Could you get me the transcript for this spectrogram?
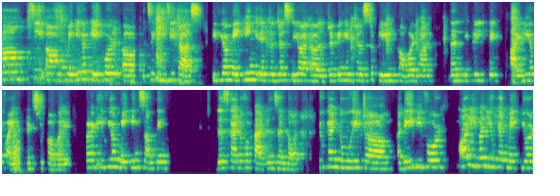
Um, see, uh, making a cake board, uh, it's an easy task. If you're making it just, you're uh, dripping it just a plain covered one, then it will take hardly a five minutes to cover it. But if you're making something, this kind of a patterns and all, you can do it uh, a day before, or even you can make your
